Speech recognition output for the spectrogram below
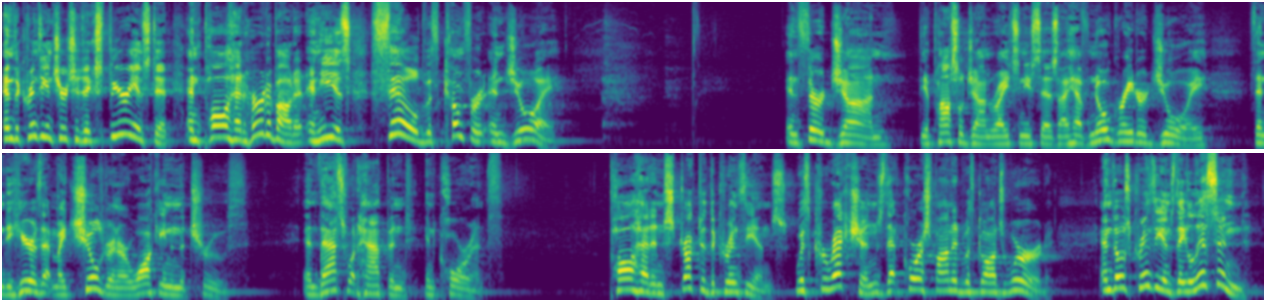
And the Corinthian church had experienced it, and Paul had heard about it, and he is filled with comfort and joy. In 3 John, the Apostle John writes, and he says, I have no greater joy than to hear that my children are walking in the truth. And that's what happened in Corinth. Paul had instructed the Corinthians with corrections that corresponded with God's word. And those Corinthians, they listened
